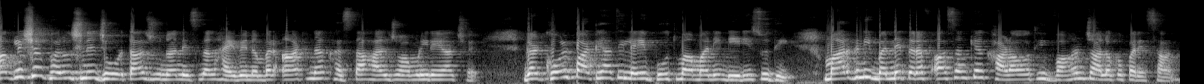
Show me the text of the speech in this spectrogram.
અંકલેશ્વર ભરૂચને જોડતા જૂના નેશનલ હાઈવે નંબર આઠના ખસ્તા હાલ જોવા મળી રહ્યા છે. ગઢખોલ પાટિયાથી લઈ ભૂત મામાની ડેરી સુધી માર્ગની બંને તરફ અસંખ્ય ખાડાઓથી વાહન ચાલકો પરેશાન.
